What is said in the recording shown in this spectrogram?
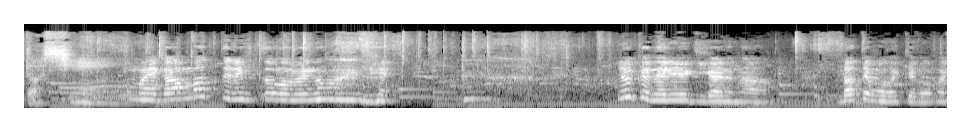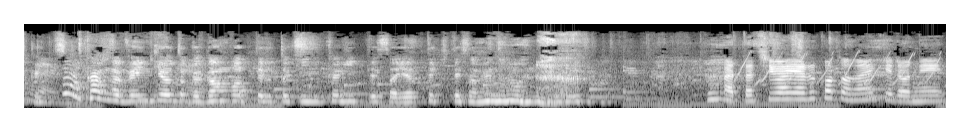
ダシーンお前頑張ってる人の目の前で。よく寝る勇気があるな。ラテもだけどなんかい。つもカンが勉強とか頑張ってる時に限ってさやってきてさ目の前に私はやることないけどね。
